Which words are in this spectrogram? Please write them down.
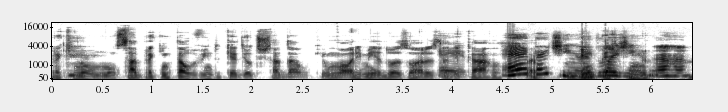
Para quem não, não sabe, para quem está ouvindo que é de outro estado, dá? Uma hora e meia, duas horas é, de carro? É, é pertinho, é do ladinho. Uhum.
